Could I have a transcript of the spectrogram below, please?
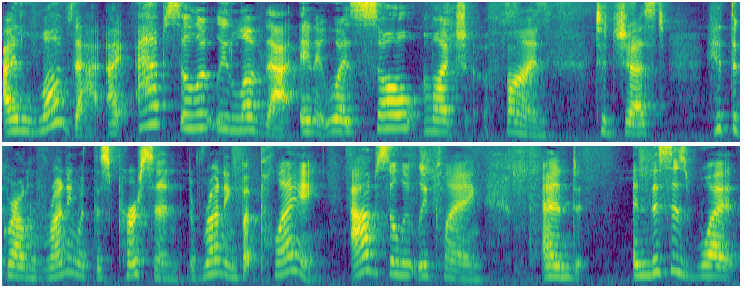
I love that. I absolutely love that. And it was so much fun to just hit the ground running with this person, running, but playing absolutely playing. And and this is what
